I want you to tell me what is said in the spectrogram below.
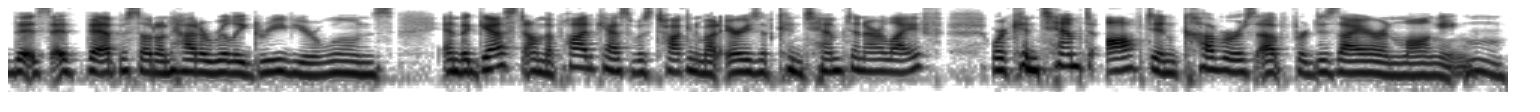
this uh, the episode on how to really grieve your wounds. And the guest on the podcast was talking about areas of contempt in our life where contempt often covers up for desire and longing. Mm.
